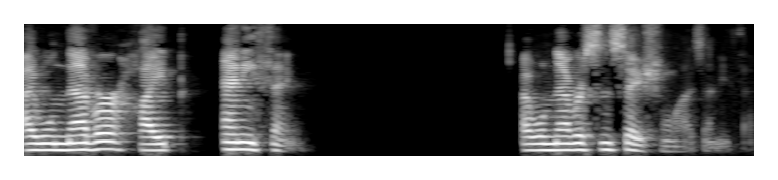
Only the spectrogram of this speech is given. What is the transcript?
I will never hype anything. I will never sensationalize anything.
